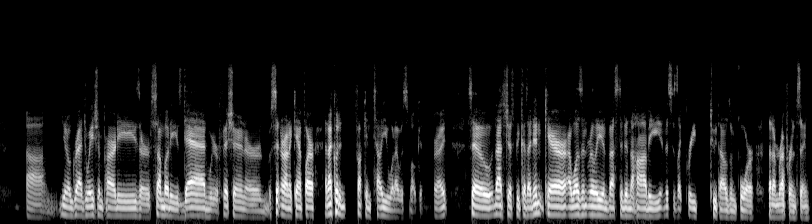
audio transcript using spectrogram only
um, you know, graduation parties or somebody's dad. We were fishing or sitting around a campfire, and I couldn't fucking tell you what I was smoking. Right. So that's just because I didn't care. I wasn't really invested in the hobby, and this is like pre 2004 that I'm referencing.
